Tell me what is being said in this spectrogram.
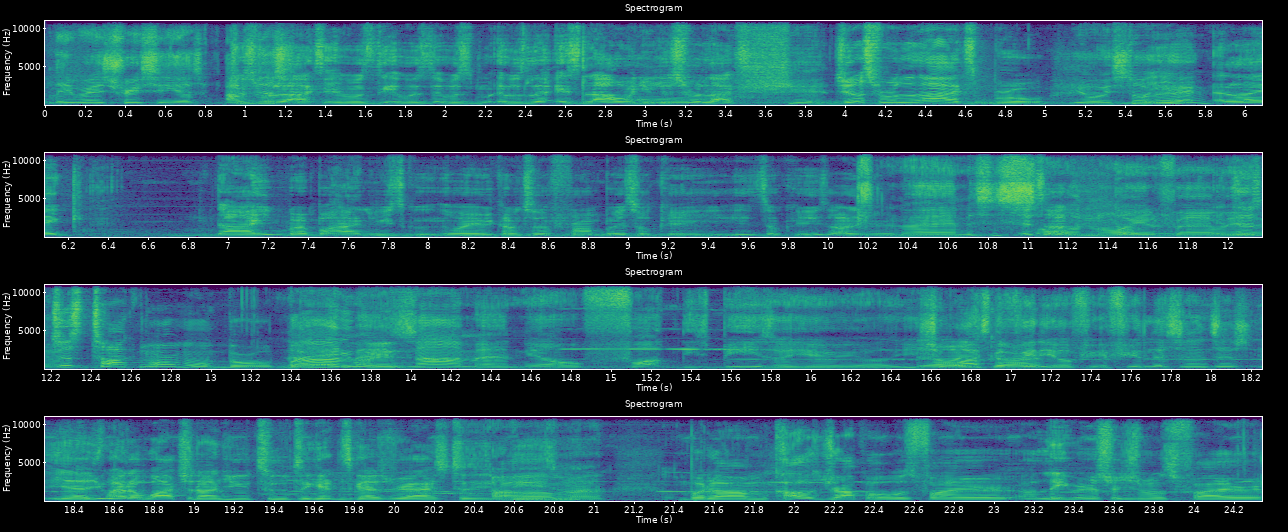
Late registration. Yes. I'm Just relax. It was it was it was it was it's allowing you. Just Oh, relax. shit. Just relax, bro. Yo, he's still But there? Yeah, like, nah, he went behind you. He's go- well, here he comes to the front, but it's okay. He- He's okay. He's out of here. Man, this is It's so out- annoying, don't- fam. Just yeah. just talk normal, bro. But Nah, anyways, man, nah, man, yo, fuck, these bees are here, yo. You should Yo, watch the video if you if you listen to this. yeah, you gotta watch it on YouTube to get this guy's reaction to these bees, Um, man. But um, college dropout was fire. Uh, late registration was fire.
